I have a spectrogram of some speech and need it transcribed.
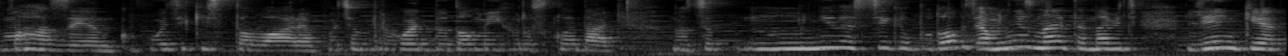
в магазин, купують якісь товари, потім приходять додому їх розкладають. Ну це мені настільки подобається. А мені знаєте, навіть ліньки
